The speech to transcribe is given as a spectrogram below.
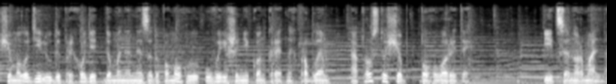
що молоді люди приходять до мене не за допомогою у вирішенні конкретних проблем, а просто щоб поговорити. І це нормально.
